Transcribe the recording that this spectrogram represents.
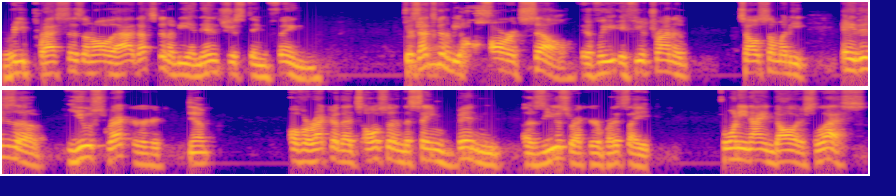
represses and all that. That's going to be an interesting thing because that's going to be a hard sell if we if you're trying to tell somebody, hey, this is a used record Yep. of a record that's also in the same bin as the used record, but it's like twenty nine dollars less,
